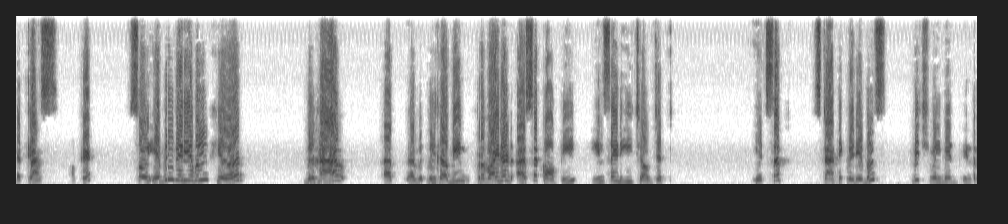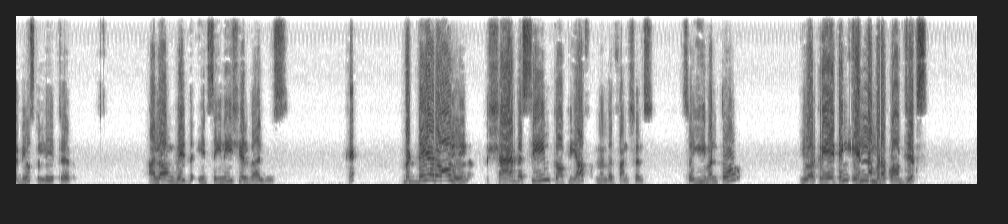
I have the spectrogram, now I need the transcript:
a class. Okay. So every variable here will have a, a, will have been provided as a copy inside each object except static variables which will be introduced later along with its initial values. Okay. But they are all share the same copy of member functions. So even though you are creating n number of objects,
